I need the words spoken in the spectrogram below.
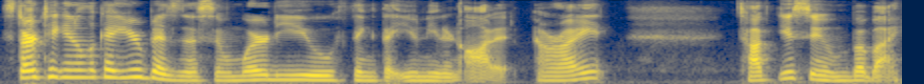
start taking a look at your business and where do you think that you need an audit. All right? Talk to you soon. Bye bye.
